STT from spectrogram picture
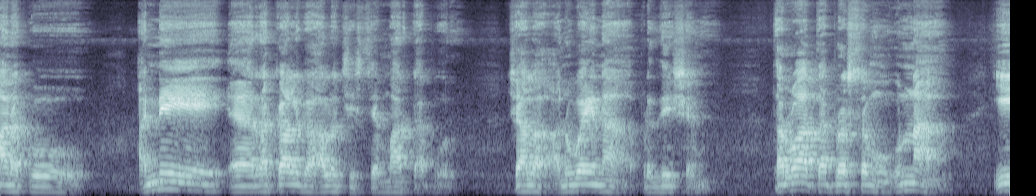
మనకు అన్ని రకాలుగా ఆలోచిస్తే మార్కాపూర్ చాలా అనువైన ప్రదేశం. తర్వాత ప్రస్తుతం ఉన్న ఈ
